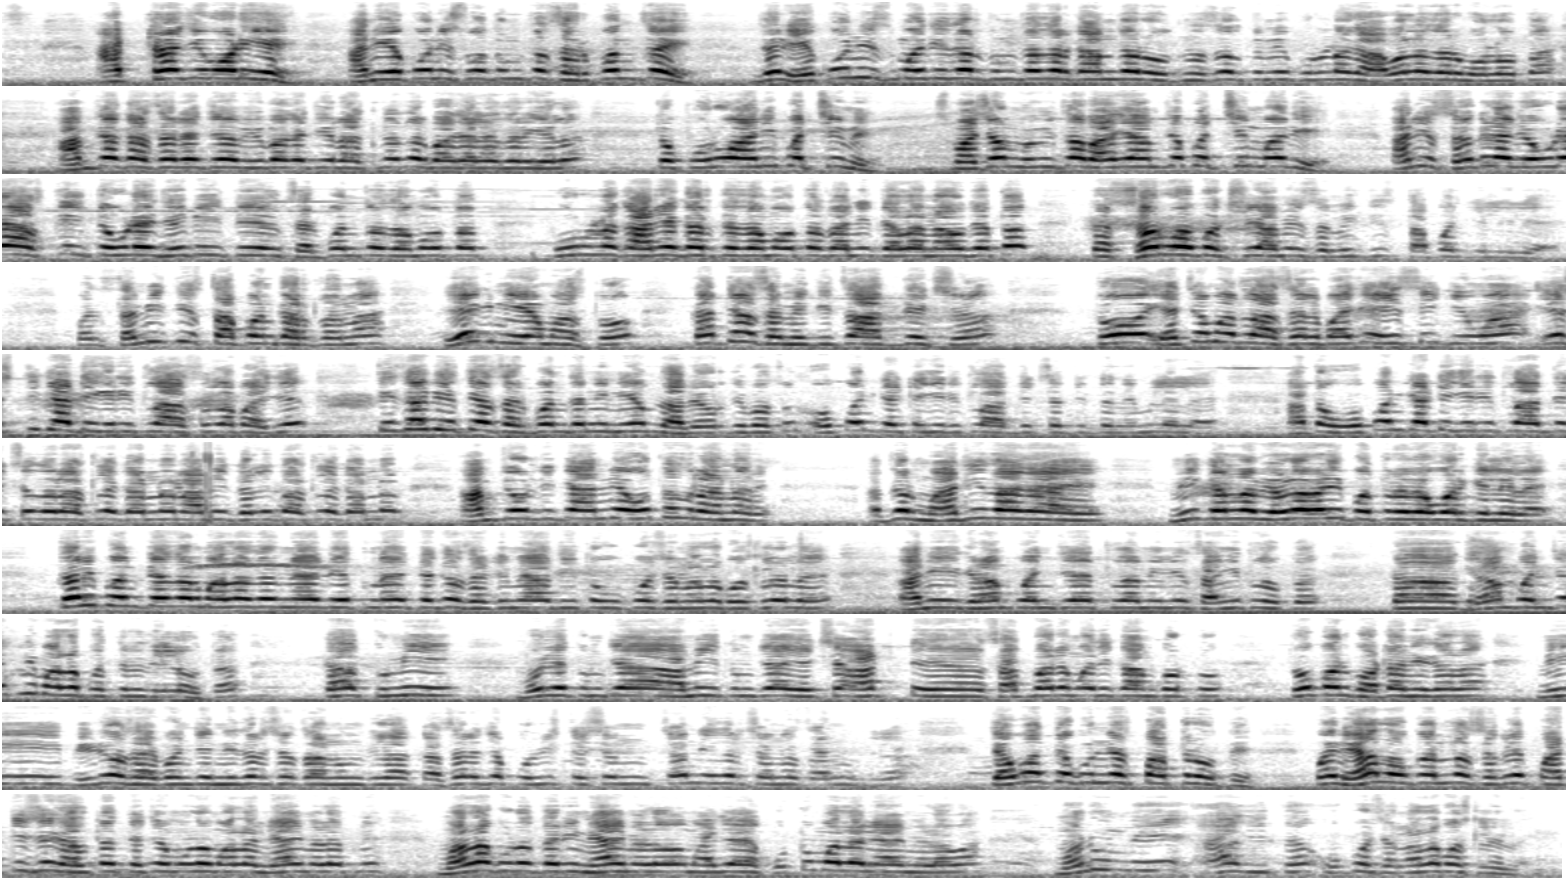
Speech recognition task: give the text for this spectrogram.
अठराची बॉडी आहे आणि एकोणीसवं तुमचा सरपंच आहे. जर एकोणीसमध्ये जर तुमचं जर काम जर होत नसेल तुम्ही पूर्ण गावाला जर बोलवता आमच्या कासाऱ्याच्या विभागाची रचना जर बघायला जर गेलं तर पूर्व आणि पश्चिम आहे. स्मशानभूमीचा भाग आहे आमच्या पश्चिममध्ये. आणि सगळ्या जेवढ्या असतील तेवढे जे बी ते सरपंच जमवतात पूर्ण कार्यकर्ते जमवतात आणि त्याला नाव देतात तर सर्व पक्षी आम्ही समिती स्थापन केलेली आहे. पण समिती स्थापन करताना एक नियम असतो का त्या समितीचा अध्यक्ष तो याच्यामधला असायला पाहिजे ए सी किंवा एस टी कॅटेगरीतला असायला पाहिजे. तिचा बी त्या सरपंचांनी नियम झाल्यावरती बसून ओपन कॅटेगरीतला अध्यक्ष तिथं नेमलेला आहे. आता ओपन कॅटेगरीतला अध्यक्ष जर असल्या कारणानं आम्ही दलित असल्या कारणानं आमच्यावरती ते अन्याय होतच राहणार आहे. जर माझी जागा आहे मी त्यांना वेळोवेळी पत्र व्यवहार केलेला आहे तरी पण ते जर मला जर न्याय देत नाही त्याच्यासाठी मी आज इथं उपोषणाला बसलेलो आहे. आणि ग्रामपंचायतला मी सांगितलं होतं का ग्रामपंचायतने मला पत्र दिलं होतं का तुम्ही बोले तुमच्या आम्ही तुमच्या एकशे आठ सातबारामध्ये काम करतो तो पण खोटा निघाला. मी बी डी ओ साहेबांच्या निदर्शनास आणून दिला कासाराच्या पोलीस स्टेशनच्या निदर्शनास आणून दिला. तेव्हा ते गुन्ह्यास पात्र होते. पण ह्या लोकांना सगळे पाठीशी घालतात त्याच्यामुळं मला न्याय मिळत नाही. मला कुठंतरी न्याय मिळावा माझ्या कुटुंबाला न्याय मिळावा. म्हणून मी आज इथं उपोषणाला बसलेलो आहे.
